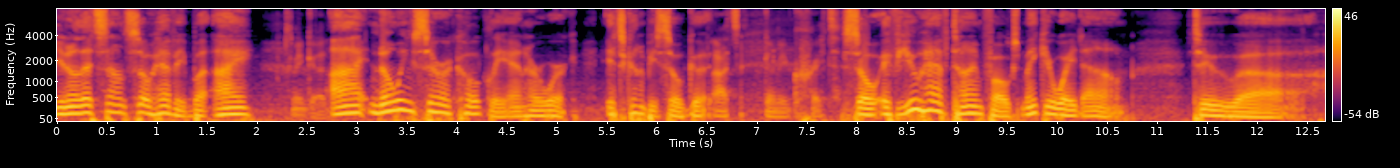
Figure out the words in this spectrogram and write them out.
you know that sounds so heavy, but I, It's gonna be good. I knowing Sarah Coakley and her work, it's going to be so good. Uh, it's gonna be great. So if you have time, folks, make your way down to uh,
